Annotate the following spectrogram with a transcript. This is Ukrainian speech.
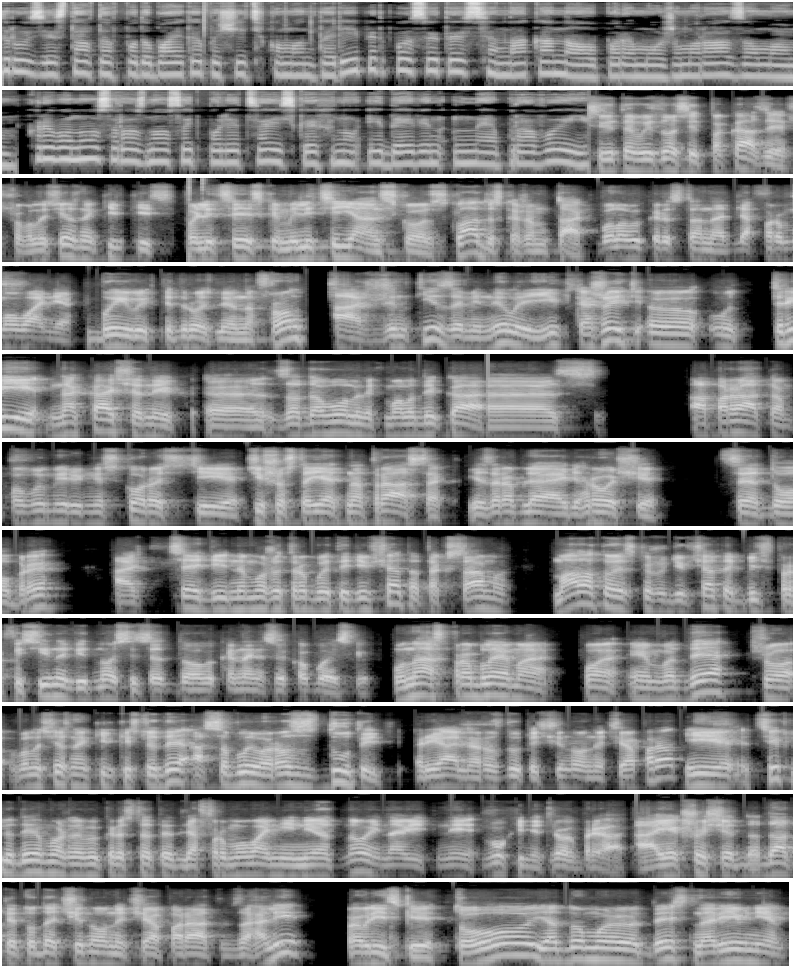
Друзі, ставте вподобайки, пишіть коментарі, підписуйтесь на канал. Переможемо разом. Кривонос розносить поліцейських. Ну і де він не правий. Світовий досвід показує, що величезна кількість поліцейського міліціянського складу, скажімо так, була використана для формування бойових підрозділів на фронт. А жінки замінили їх. Скажіть, е, три накачаних е, задоволених молодика е, з апаратом по вимірюванню скорості, ті, що стоять на трасах і заробляють гроші, це добре. А це не можуть робити дівчата так само. Мало того, я скажу, дівчата більш професійно відносяться до виконання своїх обов'язків. У нас проблема по МВД, що величезна кількість людей особливо роздутить, реально роздутий чиновничий апарат, і цих людей можна використати для формування не одної, навіть не двох і не трьох бригад. А якщо ще додати туди чиновничий апарат взагалі правлінський, то я думаю, десь на рівні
